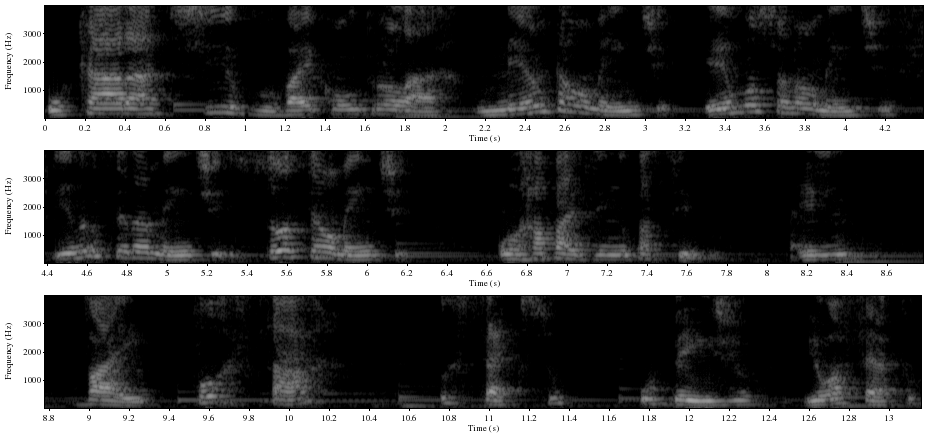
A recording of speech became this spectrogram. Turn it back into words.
O cara ativo vai controlar mentalmente, emocionalmente, financeiramente, socialmente o rapazinho passivo. Ele vai forçar o sexo, o beijo e o afeto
